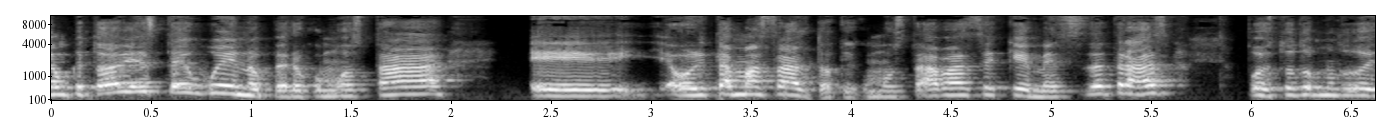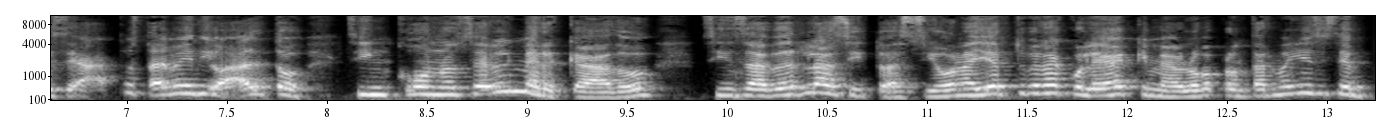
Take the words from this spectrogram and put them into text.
aunque todavía esté bueno, pero como está eh, ahorita más alto que como estaba hace que meses atrás, pues todo el mundo dice, ah, pues está medio alto, sin conocer el mercado, sin saber la situación. Ayer tuve una colega que me habló para preguntarme, oye, dice,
